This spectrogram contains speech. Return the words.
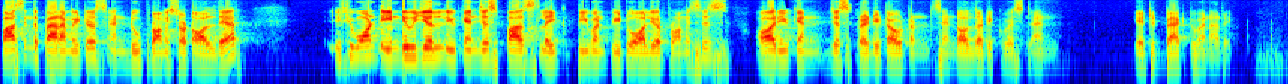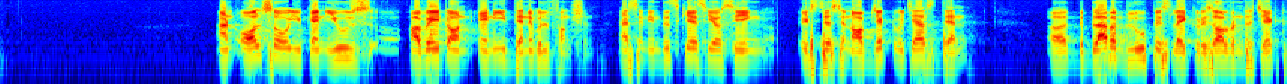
pass in the parameters and do promise.all there. If you want individual, you can just pass like p1, p2 all your promises, or you can just spread it out and send all the requests and get it back to an array. And also you can use await on any thenable function. As in in this case, you're seeing it's just an object which has then. Uh, the blab and loop is like resolve and reject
